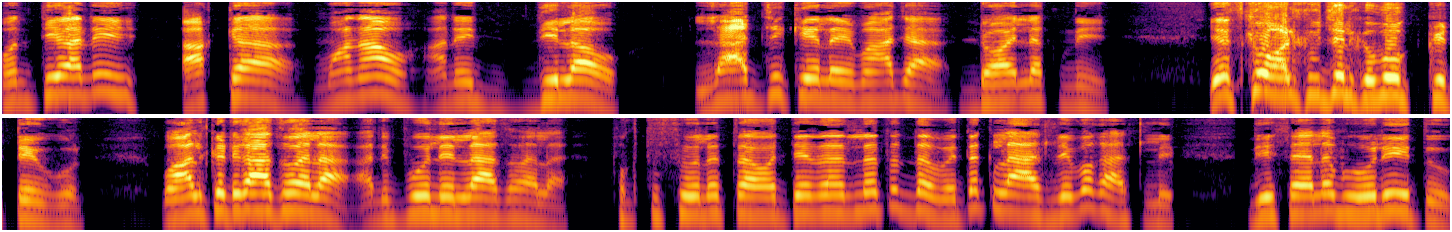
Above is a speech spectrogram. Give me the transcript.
पण ते आणि अख्ख्या मनाव आणि दिलाव लाज केलंय माझ्या डॉयलकने येच ऑलकू जल बुक्कीट टेंगुल मालकट गाजवायला आणि बोले लाजवायला. फक्त सोलत चावत तर दबे तर लाजले बघ असले दिसायला भोले तू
